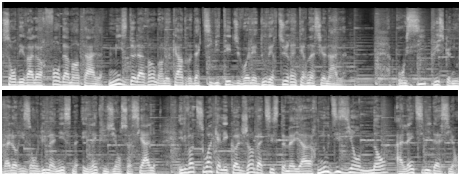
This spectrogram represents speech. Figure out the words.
sont des valeurs fondamentales mises de l'avant dans le cadre d'activités du volet d'ouverture internationale. Aussi, puisque nous valorisons l'humanisme et l'inclusion sociale, il va de soi qu'à l'école Jean-Baptiste Meyer, nous disions non à l'intimidation.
